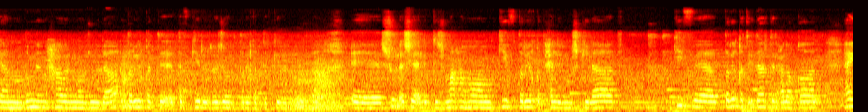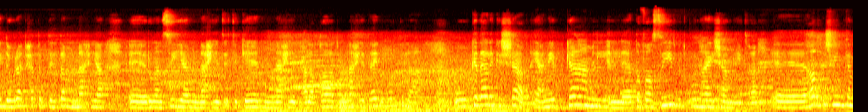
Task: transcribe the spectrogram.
كان من ضمن المحاور الموجودة طريقة تفكير الرجل طريقة تفكير الأنثى آه، شو الأشياء اللي بتجمعهم كيف طريقة حل المشكلات. كيف طريقة إدارة العلاقات؟ هاي الدورات حتى بتهتم من ناحية آه، رومانسية من ناحية إتيكيت من ناحية علاقات من ناحية هاي الأمور كلها. وكذلك الشاب يعني بكامل التفاصيل بتكون هاي شامليتها. آه، هذا الشيء يمكن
